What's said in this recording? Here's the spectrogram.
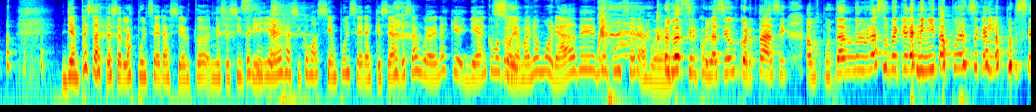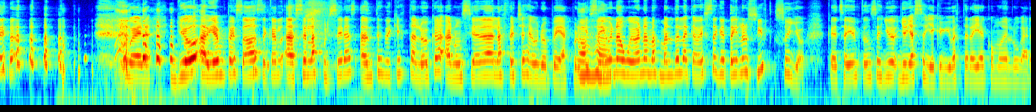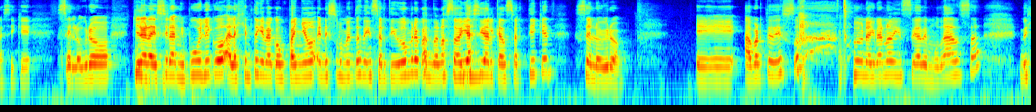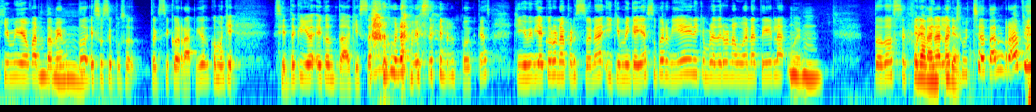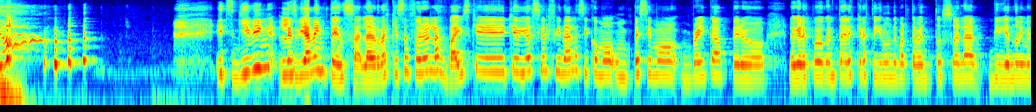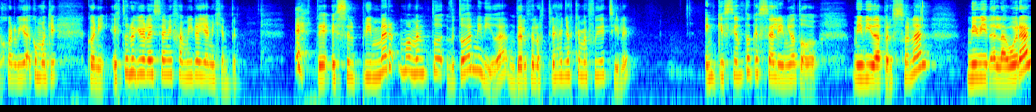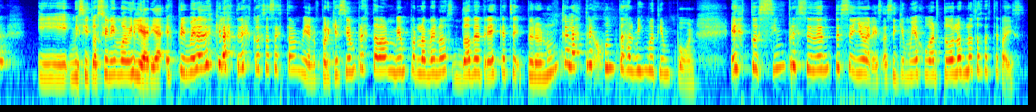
Ya empezaste a hacer las pulseras, ¿cierto? Necesito Sí. que lleves así como 100 pulseras, que seas de esas hueonas que llegan como con Soy. la mano morada de, de pulseras, Con hueón. la circulación cortada, así, amputando el brazo para que las niñitas puedan sacar las pulseras. Bueno, yo había empezado a, sacar, a hacer las pulseras antes de que esta loca anunciara las fechas europeas, porque si Ajá. hay una huevona más mal de la cabeza que Taylor Swift, soy yo, ¿cachai? Entonces yo, yo ya sabía que iba a estar ahí como del lugar, así que se logró. Quiero agradecer a mi público, a la gente que me acompañó en esos momentos de incertidumbre cuando no sabía si iba a alcanzar ticket, se logró. Eh, aparte de eso, tuve una gran odisea de mudanza. Dejé mi departamento. Eso se puso tóxico rápido. Como que siento que yo he contado quizás algunas veces en el podcast que yo vivía con una persona y que me caía súper bien y que en verdad era una buena tela. Bueno, Ujú. todo se fue Era tan a la chucha tan rápido. It's giving lesbiana intensa. La verdad es que esas fueron las vibes que, que dio hacia el final, así como un pésimo breakup, pero lo que les puedo contar es que ahora estoy en un departamento sola, viviendo mi mejor vida. Como que, Connie, esto es lo que yo le decía a mi familia y a mi gente. Este es el primer momento de toda mi vida, desde los tres años que me fui de Chile, en que siento que se alineó todo. Mi vida personal, mi vida laboral y mi situación inmobiliaria. Es primera vez que las tres cosas están bien, porque siempre estaban bien por lo menos dos de tres, ¿cachai? Pero nunca las tres juntas al mismo tiempo. Esto es sin precedentes, señores, así que voy a jugar todos los lotos de este país.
